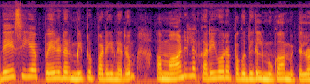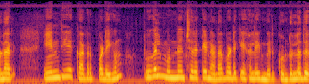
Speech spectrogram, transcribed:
தேசிய பேரிடர் மீட்புப் படையினரும் அம்மாநில கரையோர பகுதியில் முகாமிட்டுள்ளனர். இந்திய கடற்படையும் புயல் முன்னெச்சரிக்கை நடவடிக்கைகளை மேற்கொண்டுள்ளது.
